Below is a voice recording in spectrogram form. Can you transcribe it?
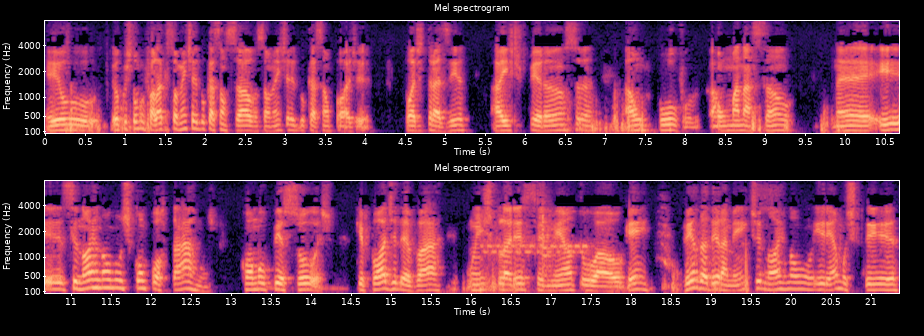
Eu, eu costumo falar que somente a educação salva, somente a educação pode, pode trazer a esperança a um povo, a uma nação, né? E se nós não nos comportarmos como pessoas que pode levar um esclarecimento a alguém, verdadeiramente nós não iremos ter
